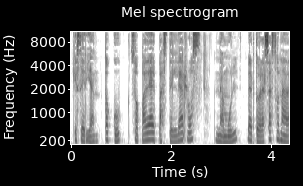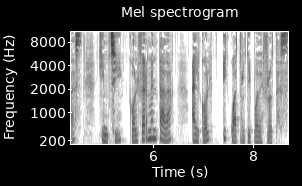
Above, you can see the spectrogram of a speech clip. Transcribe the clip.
que serían tokuk, sopa de pastel de arroz, namul, verduras sazonadas, kimchi, col fermentada, alcohol y cuatro tipos de frutas.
